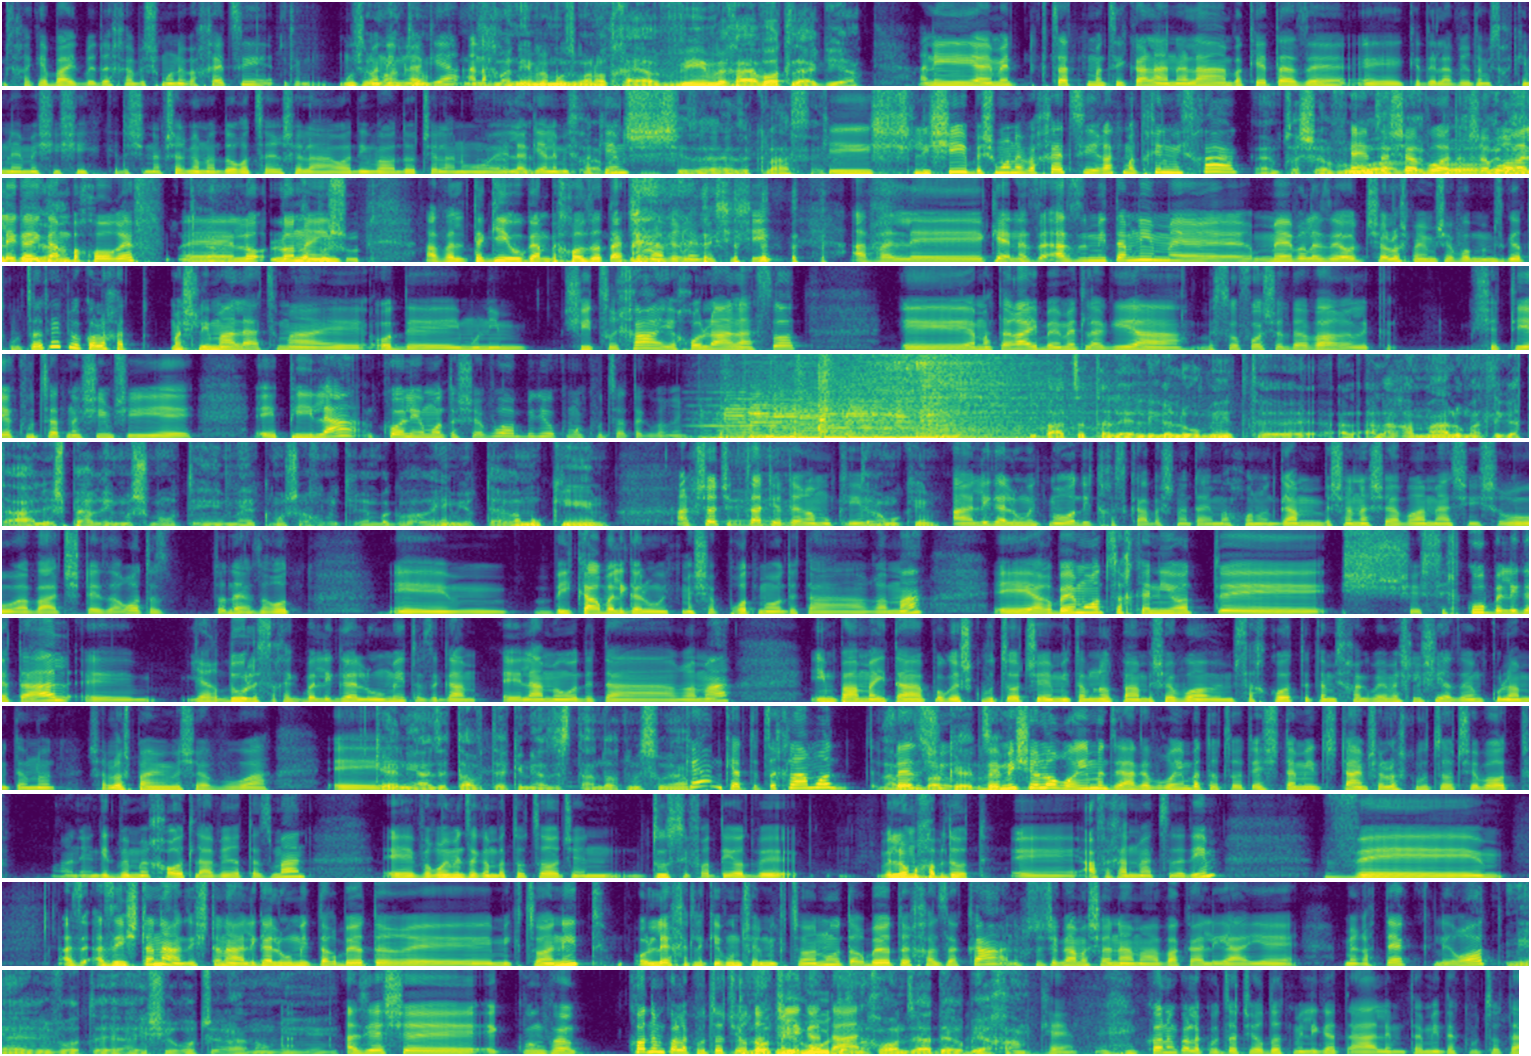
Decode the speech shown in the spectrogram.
משחקי בית בדרך כלל בשמונה וחצי, אתם מוזמנים שמעתם? להגיע. מוזמנים אנחנו... ומוזמנות חייבים וחייבות להגיע. אני, האמת, קצת מציקה להנהלה בקטע הזה, אה, כדי להעביר את המשחקים לימי שישי, כדי שנאפשר גם לדור הצעיר של האוהדים והאוהדות שלנו אה, להגיע למשחקים. האמת שישי זה, זה קלאסי. כי שלישי בשמונה וחצי רק מתחיל משחק. אמצע שבוע, אמצע שבוע, תחשבו, רוב הליגה היא גם בחורף, אה, כן. אה, לא, לא, לא נעים. פשוט. אבל תגיעו גם בכל זאת, עד שנעביר לימי שישי. אבל אה, כן, אז, אז מתאמנים אה, מעבר לזה עוד שלוש פעמים בשבוע במסגרת קבוצתית, וכל אחת משלימה לעצמה אה, עוד אימונים שהיא צריכה, יכולה לעשות. המטרה היא באמת להגיע בסופו של דבר, שתהיה קבוצת נשים שהיא פעילה כל ימות השבוע, בדיוק כמו קבוצת הגברים. דיברת קצת על ליגה לאומית, על, על הרמה לעומת ליגת העל, יש פערים משמעותיים, כמו שאנחנו מכירים בגברים, יותר עמוקים. אני חושבת שקצת יותר עמוקים. יותר עמוקים? הליגה הלאומית מאוד התחזקה בשנתיים האחרונות, גם בשנה שעברה, מאז שאישרו הבאת שתי זרות, אז אתה יודע, זרות אמ, בעיקר בליגה הלאומית, משפרות מאוד את הרמה. אה, הרבה מאוד שחקניות אה, ששיחקו בליגת העל, אה, ירדו לשחק בליגה הלאומית, אז זה גם העלה מאוד את הרמה. אם פעם היית פוגש קבוצות שמתאמנות פעם בשבוע ומשחקות את המשחק בימי שלישי, אז היום כולם מתאמנות שלוש פעמים בשבוע. כן, נהיה איזה תו תקן, נהיה איזה סטנדרט מסוים. כן, כי אתה צריך לעמוד, לעמוד באיזשהו... בקצב. ומי שלא רואים את זה, אגב, רואים בתוצאות, יש תמיד שתיים, שלוש קבוצות שבאות, אני אגיד במרכאות, להעביר את הזמן. אה, ורואים את זה גם בתוצאות שהן דו-ספרתיות ו... ולא מכבדות אה, אף אחד מהצדדים. ו... אז, אז זה השתנה, זה השתנה, הליגה הלאומית הרבה יותר אה, מקצוענית, הולכת לכיוון של מקצוענות, הרבה יותר חזקה. אני חושבת שגם השנה מאבק העלייה יהיה מרתק לראות. מי היריבות אה, הישירות שלנו? מי... אז יש, אה, קודם כל- קודם כל הקבוצות שיורדות בנות מליגת יהודה, העל. נכון? זה הדרבי החם. כן, קודם כל הקבוצות שיורדות מליגת העל הן תמיד הקבוצות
